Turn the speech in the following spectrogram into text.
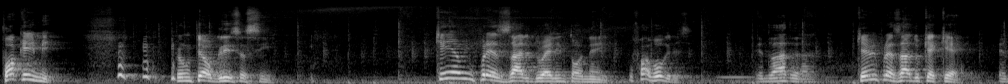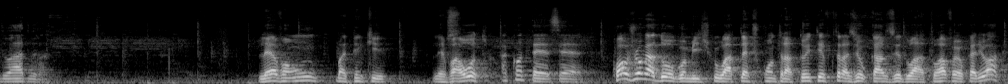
foca em mim. Perguntei ao Gris assim: quem é o empresário do Wellington Nem? Por favor, Gris. Eduardo Virado. Quem é o empresário do Keké? Eduardo Virado. Leva um, mas tem que levar outro? Acontece, é. Qual jogador, Gomide, que o Atlético contratou e teve que trazer o Carlos Eduardo? Foi o Rafael Carioca?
